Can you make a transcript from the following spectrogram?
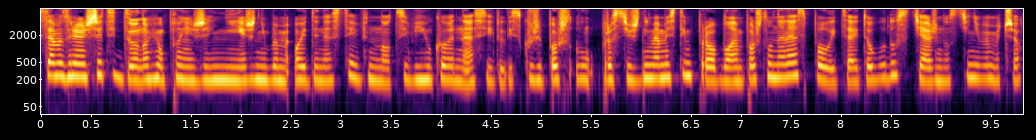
Samozrejme všetci do nohy úplne, že nie, že nebudeme o 11. v noci vyhukovať na sídlisku, že pošlu, proste vždy máme s tým problém, pošlu na nás policajtov, budú stiažnosti, nevieme čo.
